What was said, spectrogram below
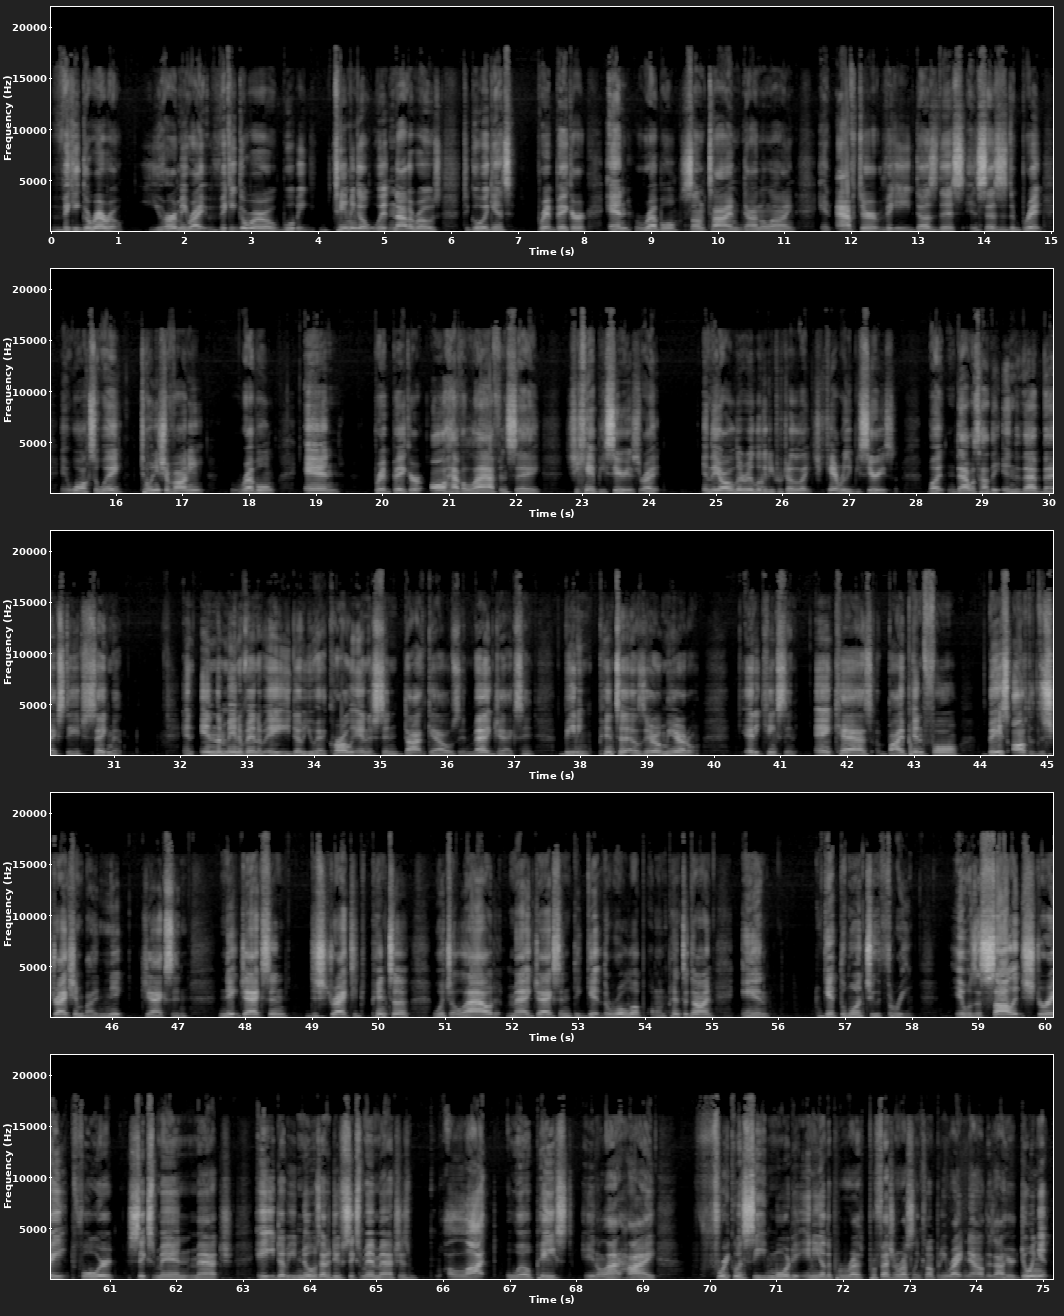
Vickie Guerrero. You heard me right. Vickie Guerrero will be teaming up with Nyla Rose to go against Britt Baker and Rebel sometime down the line. And after Vickie does this and says it's the Britt and walks away, Tony Schiavone, Rebel, and Britt Baker all have a laugh and say, She can't be serious, right? And they all literally look at each other like, She can't really be serious. But that was how they ended that backstage segment. And in the main event of AEW, had Karl Anderson, Doc Gallows, and Matt Jackson beating Penta El Zero Miedo, Eddie Kingston, and Kaz by pinfall based off the distraction by Nick Jackson. Nick Jackson distracted Penta, which allowed Matt Jackson to get the roll up on Pentagon and get the one, two, three. It was a solid, straightforward six man match. AEW knows how to do six man matches a lot well paced and a lot high frequency more than any other pro- professional wrestling company right now that's out here doing it.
